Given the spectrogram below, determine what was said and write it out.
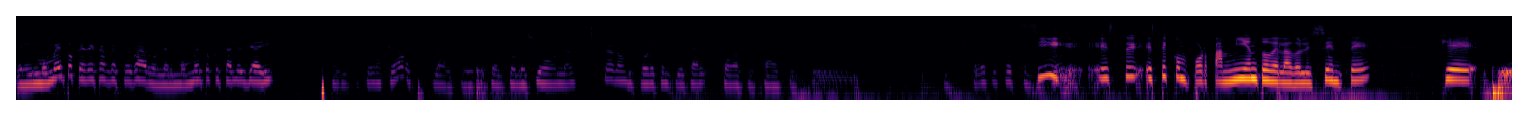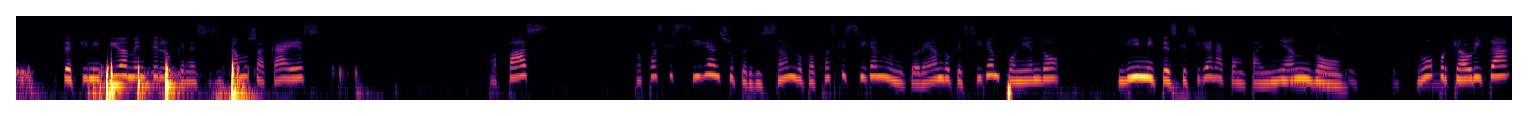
en el momento que dejas de jugar o en el momento que sales de ahí, te dices, ¿ahora qué hago? Pues claro, por eso te autolesionas Claro. y por eso empiezan todas estas, este, pues, todas estas Sí, este, este comportamiento del adolescente que definitivamente lo que necesitamos acá es papás, papás que sigan supervisando, papás que sigan monitoreando, que sigan poniendo límites, que sigan acompañando. Uf, ¿no? Porque ahorita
